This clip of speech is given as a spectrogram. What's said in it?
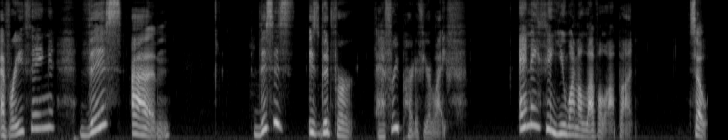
everything, this um this is is good for every part of your life. Anything you want to level up on. So,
